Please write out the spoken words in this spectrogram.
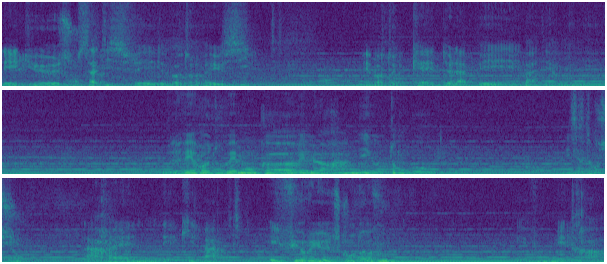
Les dieux sont satisfaits de votre réussite, mais votre quête de la paix n'est pas terminée. Vous devez retrouver mon corps et le ramener au tombeau. Mais attention, la reine des Kilmat est furieuse contre vous et vous mettra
